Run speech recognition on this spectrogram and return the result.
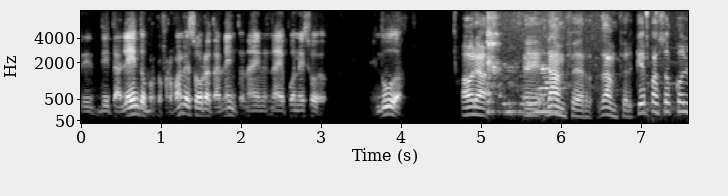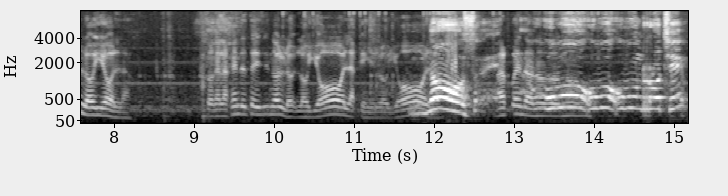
de, de talento, porque a Farfán le sobra talento, nadie, nadie pone eso en duda. Ahora, eh, Danfer, Danfer, ¿qué pasó con Loyola? Porque la gente está diciendo Lo- Loyola, que Loyola. No, no, hubo, no. hubo, hubo un roche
